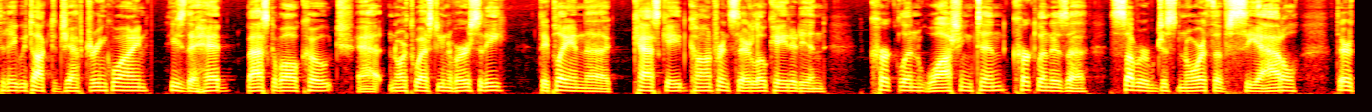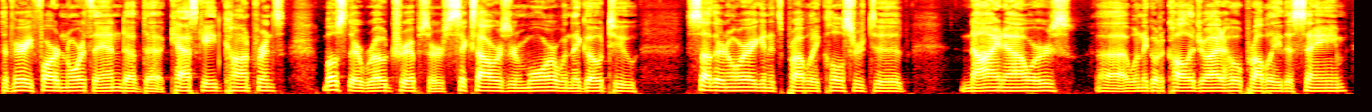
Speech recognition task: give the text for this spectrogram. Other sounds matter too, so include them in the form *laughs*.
Today we talked to Jeff Drinkwine. He's the head basketball coach at Northwest University. They play in the Cascade Conference. They're located in Kirkland, Washington. Kirkland is a suburb just north of Seattle. They're at the very far north end of the Cascade Conference. Most of their road trips are six hours or more. When they go to Southern Oregon, it's probably closer to nine hours. Uh, when they go to College Idaho, probably the same.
